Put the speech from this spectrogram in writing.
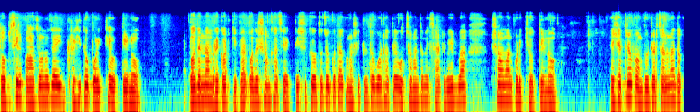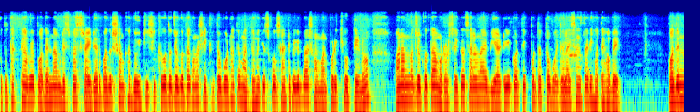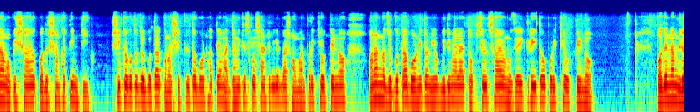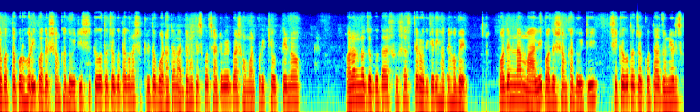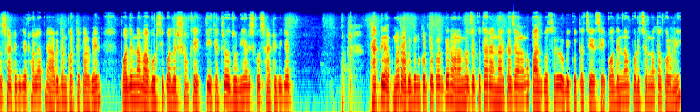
তফসিল পাঁচ অনুযায়ী গৃহীত পরীক্ষায় উত্তীর্ণ। পদের নাম রেকর্ড কিপার। পদের সংখ্যা আছে একটি। শিক্ষাগত যোগ্যতা, কোনো স্বীকৃত বোর্ড হাতে, উচ্চ মাধ্যমিক সার্টিফিকেট বা সমমান পরীক্ষা উত্তীর্ণ। এক্ষেত্রেও কম্পিউটার চালনায় দক্ষতা থাকতে হবে। পদের নাম ডিসপাস রাইডার। পদের সংখ্যা দুইটি। শিক্ষাগত যোগ্যতা কোনো স্বীকৃত বোর্ড হাতে মাধ্যমিক স্কুল সার্টিফিকেট বা সম্মান পরীক্ষা উত্তীর্ণ। অনন্য যোগ্যতা মোটরসাইকেল চালনায় বিআরটিএ কর্তৃক প্রদত্ত বৈধ লাইসেন্সধারী হতে হবে। পদের নাম অফিস সহায়ক। পদের সংখ্যা তিনটি। শিক্ষাগত যোগ্যতা কোনো স্বীকৃত বোর্ড হাতে মাধ্যমিক স্কুল সার্টিফিকেট বা সম্মান পরীক্ষা উত্তীর্ণ। অনন্য যোগ্যতা বর্ণিত নিয়োগ বিধিমালায় তফসিল ছয় অনুযায়ী গৃহীত পরীক্ষা উত্তীর্ণ। পদের নাম নিরাপত্তা প্রহরী, পদের সংখ্যা দুইটি, শিক্ষাগত যোগ্যতা কোনো স্বীকৃত বোর্ড হাতে মাধ্যমিক স্কুল সার্টিফিকেট বা সম্মান পরীক্ষা উত্তীর্ণ, অনন্য যোগ্যতা সুস্বাস্থ্যের অধিকারী হতে হবে। পদের নাম মালি, পদের সংখ্যা দুইটি, শিক্ষাগত যোগ্যতা জুনিয়র স্কুল সার্টিফিকেট হলে আপনি আবেদন করতে পারবেন। পদের নাম আবর্চি পদের সংখ্যা একটি, এক্ষেত্রেও জুনিয়র স্কুল সার্টিফিকেট থাকলে আপনার আবেদন করতে পারবেন। অনন্য যোগ্যতা রান্নার কাজে অনন্য পাঁচ বছরের অভিজ্ঞতা চেয়েছে। পদের নাম পরিচ্ছন্নতা কর্মী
